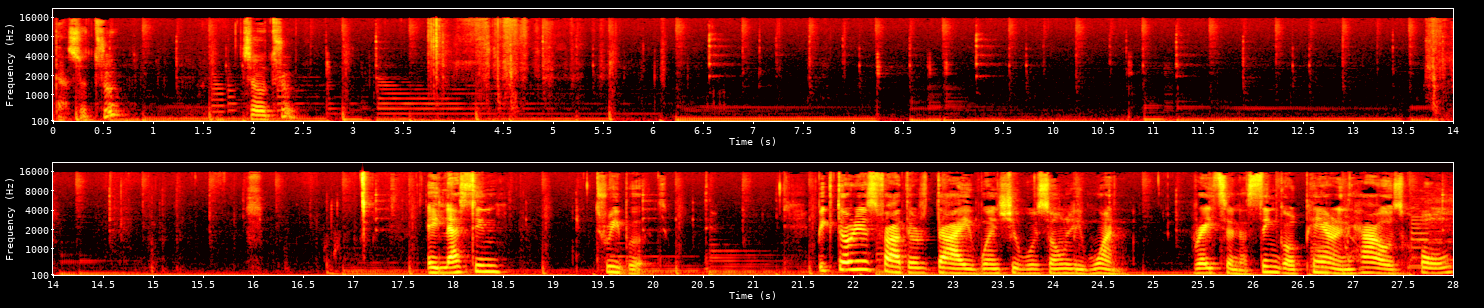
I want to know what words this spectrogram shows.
That's so true. So true. A lasting tribute. Victoria's father died when she was only one. Raised in a single parent household,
